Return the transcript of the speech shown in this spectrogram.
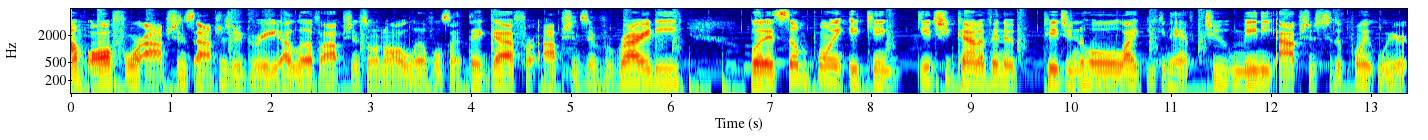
I'm all for options. Options are great. I love options on all levels. I thank God for options and variety. But at some point, it can get you kind of in a pigeonhole. Like you can have too many options to the point where,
